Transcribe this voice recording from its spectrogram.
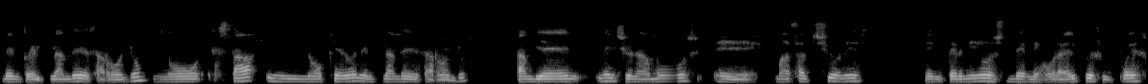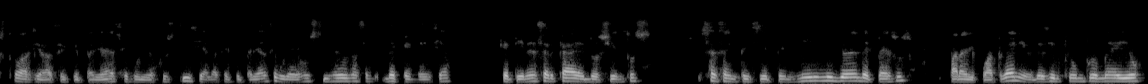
dentro del plan de desarrollo. No está y no quedó en el plan de desarrollo. También mencionamos eh, más acciones en términos de mejorar el presupuesto hacia la Secretaría de Seguridad y Justicia. La Secretaría de Seguridad y Justicia es una dependencia que tiene cerca de 267 mil millones de pesos para el cuatro años, es decir, que un promedio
